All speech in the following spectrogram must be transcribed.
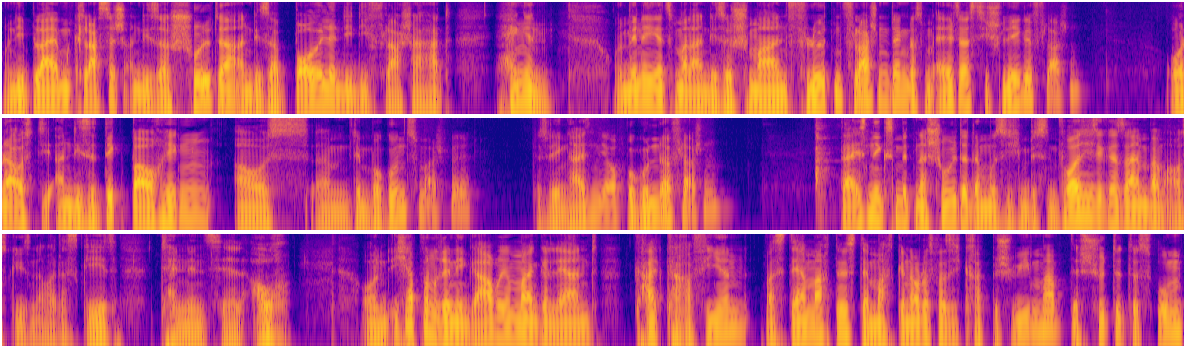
und die bleiben klassisch an dieser Schulter, an dieser Beule, die die Flasche hat, hängen. Und wenn ihr jetzt mal an diese schmalen Flötenflaschen denkt, aus dem Elsass, die Schlegelflaschen, oder aus die, an diese dickbauchigen aus ähm, dem Burgund zum Beispiel, deswegen heißen die auch Burgunderflaschen, da ist nichts mit einer Schulter, da muss ich ein bisschen vorsichtiger sein beim Ausgießen, aber das geht tendenziell auch. Und ich habe von René Gabriel mal gelernt, kalt karaffieren. Was der macht ist, der macht genau das, was ich gerade beschrieben habe. Der schüttet das um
